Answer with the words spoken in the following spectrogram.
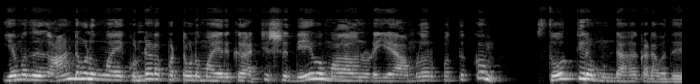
எமது ஆண்டுகளுமாய் கொண்டாடப்பட்டவளுமாய் இருக்கிற அச்சிஷ்ட தேவ மாதாவினுடைய அமலோற்பத்துக்கும் ஸ்தோத்திரம் உண்டாக கடவது.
